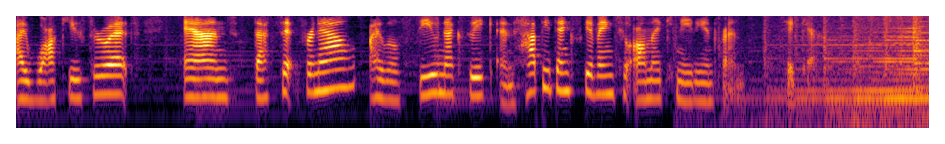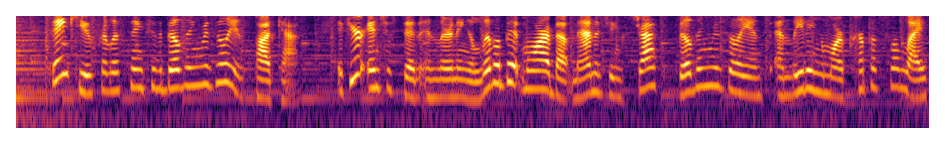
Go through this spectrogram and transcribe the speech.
I walk you through it. And that's it for now. I will see you next week and happy Thanksgiving to all my Canadian friends. Take care. Thank you for listening to the Building Resilience podcast. If you're interested in learning a little bit more about managing stress, building resilience, and leading a more purposeful life,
